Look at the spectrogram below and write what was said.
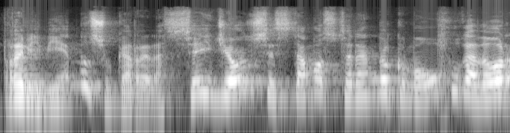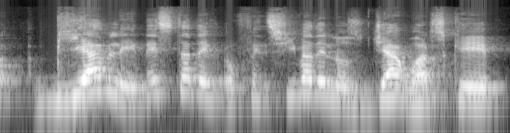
reviviendo su carrera. Say Jones se está mostrando como un jugador viable en esta ofensiva de los Jaguars que,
